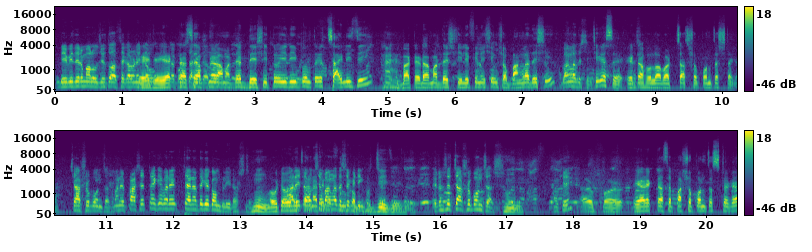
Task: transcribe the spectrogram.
বেবিদের মালও যেহেতু আছে কারণ এই যে একটা আছে আপনার আমাদের দেশি তৈরি বলতে চাইনিজই হ্যাঁ হ্যাঁ। বাট এটা আমাদের শিলি ফিনিশিং সব বাংলাদেশি। বাংলাদেশি। ঠিক আছে? এটা হলো আবার চারশো পঞ্চাশ টাকা। চারশো পঞ্চাশ মানে পাশেরটা একেবারে চায়না থেকে কমপ্লিট আসছে। হুম ওইটা আর হলো এটা চায়না হচ্ছে থেকে বাংলাদেশে complete। হচ্ছে। জি জি জি। এটা হচ্ছে চারশো পঞ্চাশ। হুম। ওকে তারপর এর একটা আছে পাঁচশো পঞ্চাশ টাকা।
